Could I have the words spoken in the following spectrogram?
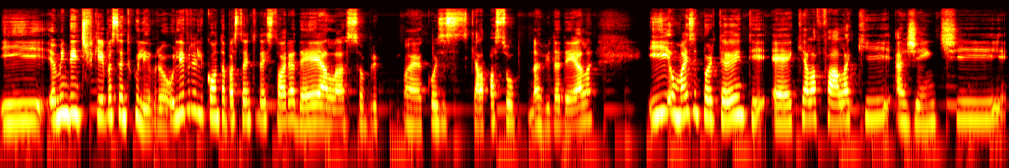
e eu me identifiquei bastante com o livro. O livro ele conta bastante da história dela, sobre é, coisas que ela passou na vida dela. E o mais importante é que ela fala que a gente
